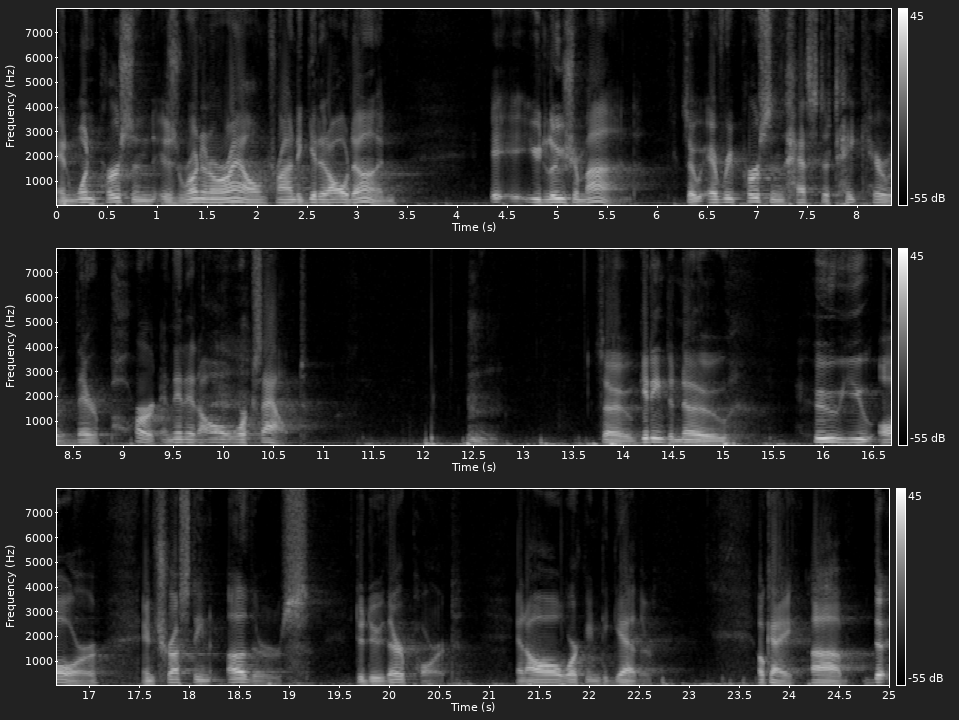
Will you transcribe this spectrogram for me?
and one person is running around trying to get it all done, it, it, you'd lose your mind. So every person has to take care of their part, and then it all works out. so getting to know who you are and trusting others to do their part and all working together. Okay, uh, the,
